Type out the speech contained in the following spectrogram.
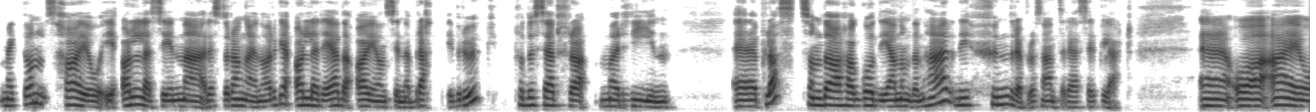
McDonald's har jo i alle sine restauranter i Norge allerede Ion sine brett i bruk, produsert fra marin eh, plast, som da har gått gjennom den her. De er 100% resirkulert. Eh, og er jo,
